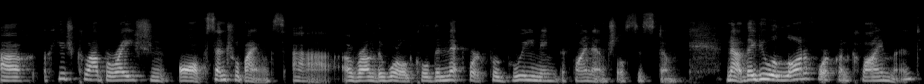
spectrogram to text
a, huge collaboration of central banks uh, around the world called the Network for Greening the Financial System. Now, they do a lot of work on climate,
